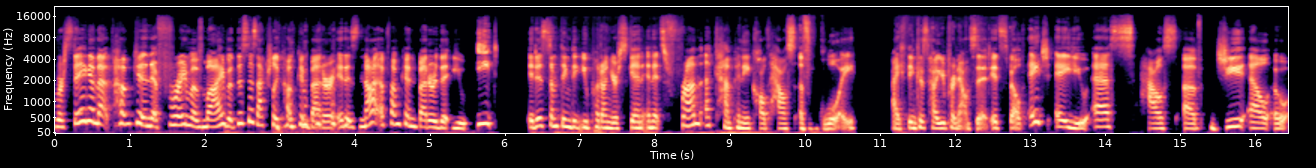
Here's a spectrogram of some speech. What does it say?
we're staying in that pumpkin frame of mind, but this is actually pumpkin butter. it is not a pumpkin butter that you eat. It is something that you put on your skin, and it's from a company called Haus of Gloi. I think is how you pronounce it. It's spelled H A U S, House of G L O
